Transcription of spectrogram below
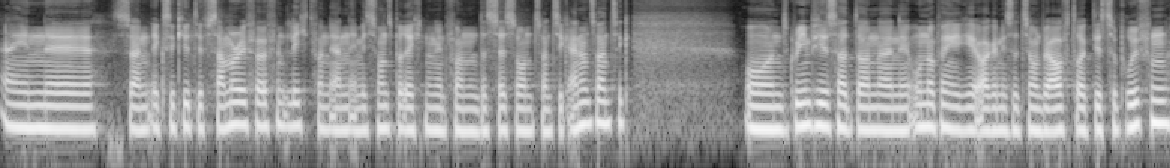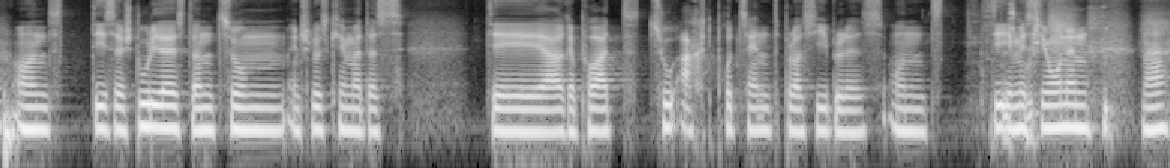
eine, so ein Executive Summary veröffentlicht von ihren Emissionsberechnungen von der Saison 2021. Und Greenpeace hat dann eine unabhängige Organisation beauftragt, das zu prüfen. Und diese Studie ist dann zum Entschluss gekommen, dass der Report zu 8% plausibel ist und die Emissionen, na,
